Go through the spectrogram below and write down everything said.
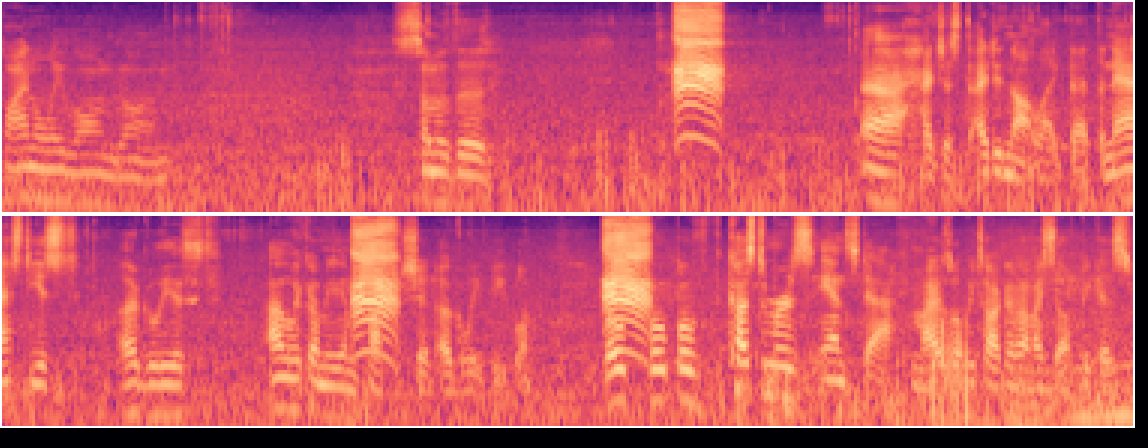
Finally long gone. Some of the Ah, I just, I did not like that. The nastiest, ugliest, I look at me, I'm talking shit, ugly people. Both, both, both customers and staff. Might as well be talking about myself because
